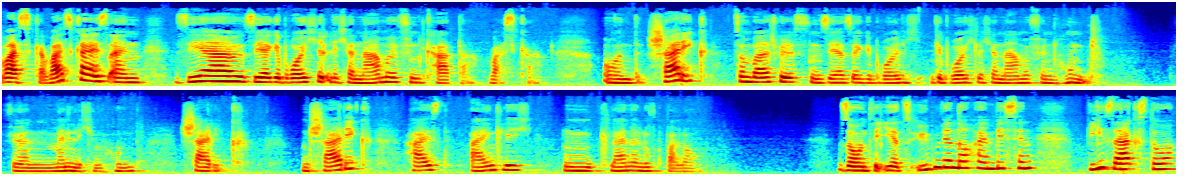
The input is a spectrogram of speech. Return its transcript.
Vaska. Vaska ist ein sehr, sehr gebräuchlicher Name für einen Kater. Vaska. Und Sharik zum Beispiel ist ein sehr, sehr gebräuchlich, gebräuchlicher Name für einen Hund. Für einen männlichen Hund. Sharik. Und Sharik heißt eigentlich ein kleiner Luftballon. So, und jetzt üben wir noch ein bisschen. Wie sagst du,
